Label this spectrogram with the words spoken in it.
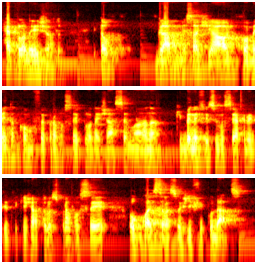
replanejando. Então, grava mensagem de áudio, comenta como foi para você planejar a semana, que benefício você acredita que já trouxe para você ou quais são as suas dificuldades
